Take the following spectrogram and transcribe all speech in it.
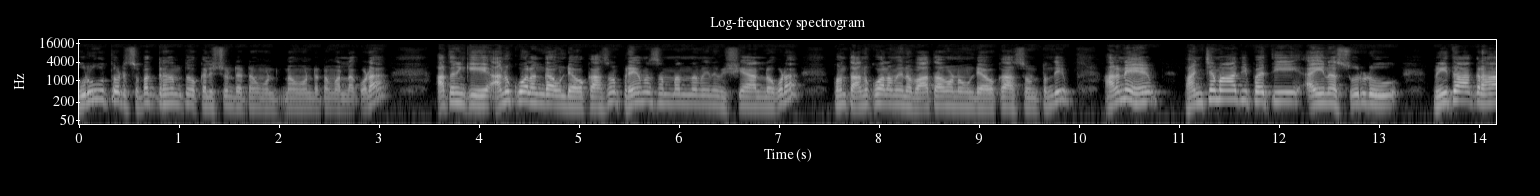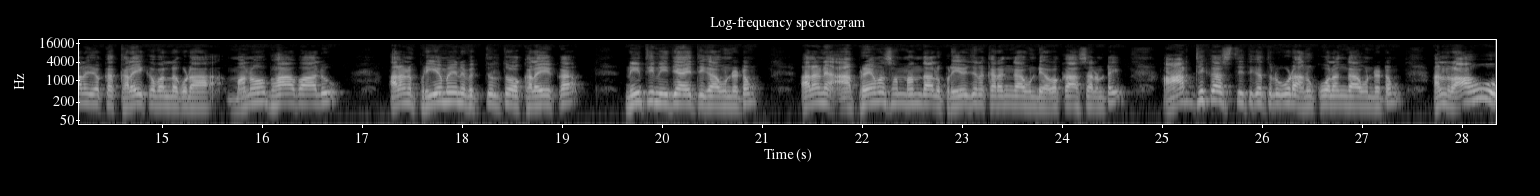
గురువుతోటి శుభగ్రహంతో కలిసి ఉండటం ఉండటం ఉండటం వల్ల కూడా అతనికి అనుకూలంగా ఉండే అవకాశం ప్రేమ సంబంధమైన విషయాల్లో కూడా కొంత అనుకూలమైన వాతావరణం ఉండే అవకాశం ఉంటుంది. అలానే పంచమాధిపతి అయిన సూర్యుడు మిగతా గ్రహాల యొక్క కలయిక వల్ల కూడా మనోభావాలు అలానే ప్రియమైన వ్యక్తులతో కలయిక నీతి నిజాయితీగా ఉండటం అలానే ఆ ప్రేమ సంబంధాలు ప్రయోజనకరంగా ఉండే అవకాశాలు ఉంటాయి ఆర్థిక స్థితిగతులు కూడా అనుకూలంగా ఉండటం అలా రాహువు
